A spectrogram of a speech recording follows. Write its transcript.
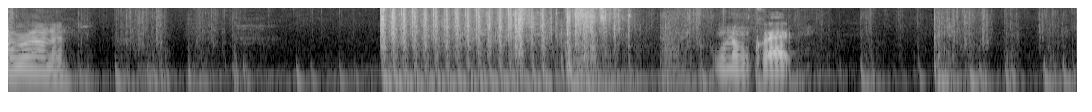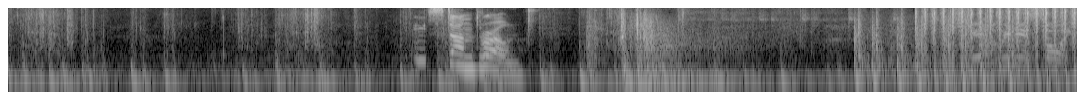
I'm running. One of them cracked. Stun thrown. Get them in their sights.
